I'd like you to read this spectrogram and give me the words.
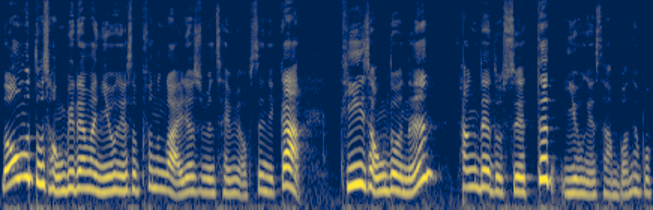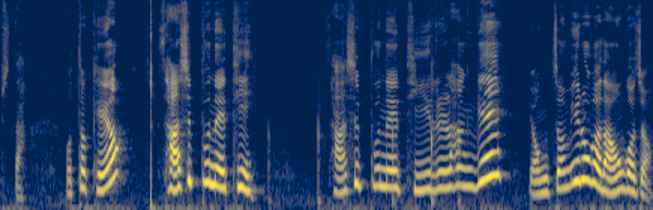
너무 또 정비례만 이용해서 푸는 거 알려주면 재미없으니까 D 정도는 상대 도수의 뜻 이용해서 한번 해봅시다. 어떻게 해요? 40분의 D. 40분의 D를 한 게 0.15가 나온 거죠.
